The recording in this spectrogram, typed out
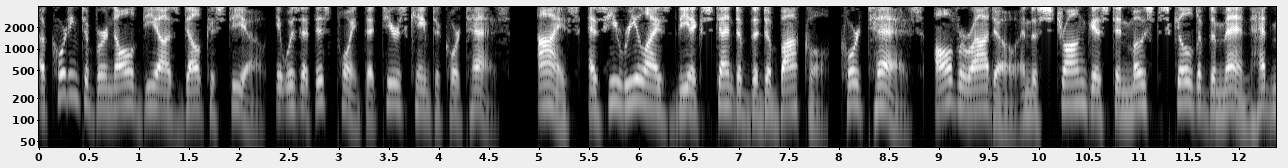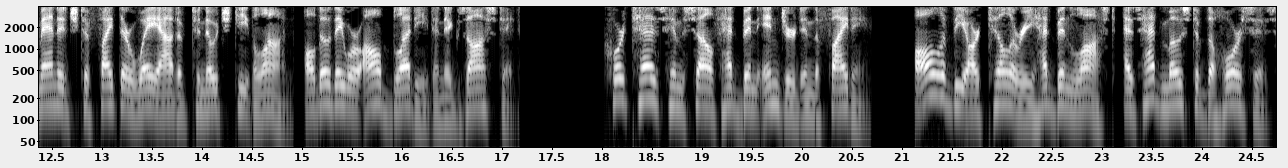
According to Bernal Díaz del Castillo, it was at this point that tears came to Cortés eyes, as he realized the extent of the debacle. Cortés, Alvarado, and the strongest and most skilled of the men had managed to fight their way out of Tenochtitlan, although they were all bloodied and exhausted. Cortés himself had been injured in the fighting. All of the artillery had been lost, as had most of the horses.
